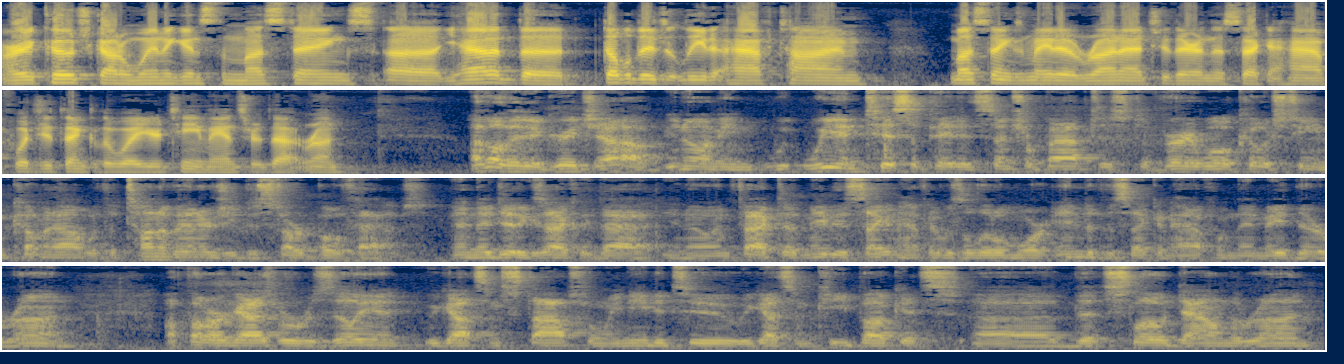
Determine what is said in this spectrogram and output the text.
All right, coach, got a win against the Mustangs. Uh, you had the double digit lead at halftime. Mustangs made a run at you there in the second half. What'd you think of the way your team answered that run? I thought they did a great job. You know, I mean, we, we anticipated Central Baptist, a very well coached team, coming out with a ton of energy to start both halves, and they did exactly that. You know, in fact, uh, maybe the second half it was a little more into the second half when they made their run. I thought our guys were resilient. We got some stops when we needed to. We got some key buckets uh, that slowed down the run,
